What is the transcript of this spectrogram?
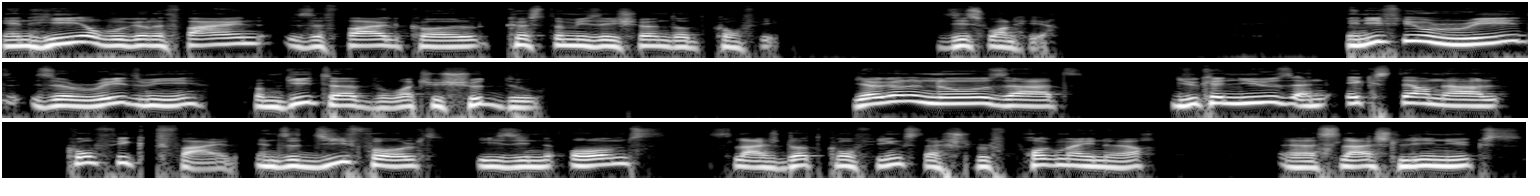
And here we're going to find the file called customization.config. This one here. And if you read the README from GitHub, what you should do, you're going to know that you can use an external config file. And the default is in home slash dot config slash frogminer uh, slash linux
